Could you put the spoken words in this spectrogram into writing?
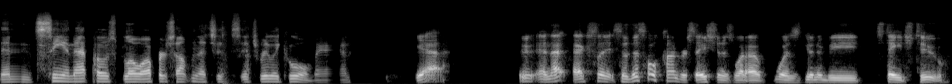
then seeing that post blow up or something. That's just, it's really cool, man. Yeah, and that actually, so this whole conversation is what I was going to be stage two,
